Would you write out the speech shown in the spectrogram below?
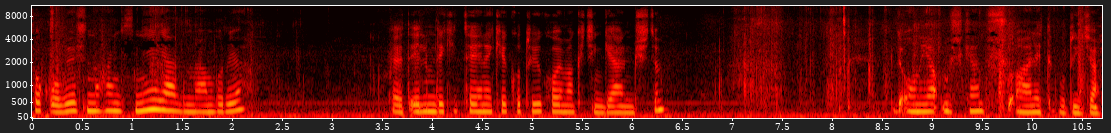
çok oluyor. Şimdi hangisi? Niye geldim ben buraya? Evet elimdeki teneke kutuyu koymak için gelmiştim. Bir de onu yapmışken şu aleti budayacağım.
